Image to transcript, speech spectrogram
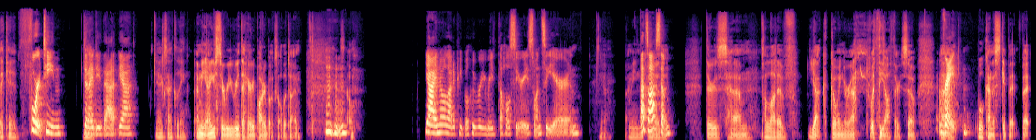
a kid. 14 did yeah. I do that. Yeah. Yeah, exactly. I mean, I used to reread the Harry Potter books all the time. Mm-hmm. So. Yeah, I know a lot of people who reread the whole series once a year and yeah. I mean, that's I awesome. That there's um, a lot of yuck going around with the author, so uh, right, we'll kind of skip it. But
